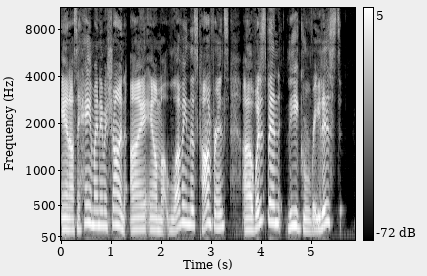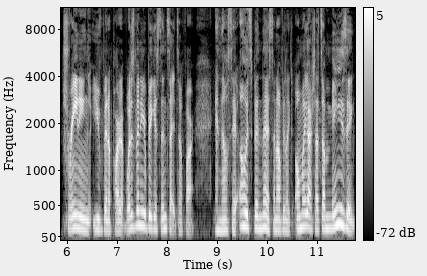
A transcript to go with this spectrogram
and I'll say, Hey, my name is Shawn. I am loving this conference. Uh, what has been the greatest training you've been a part of? What has been your biggest insight so far? And they'll say, Oh, it's been this. And I'll be like, Oh my gosh, that's amazing.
